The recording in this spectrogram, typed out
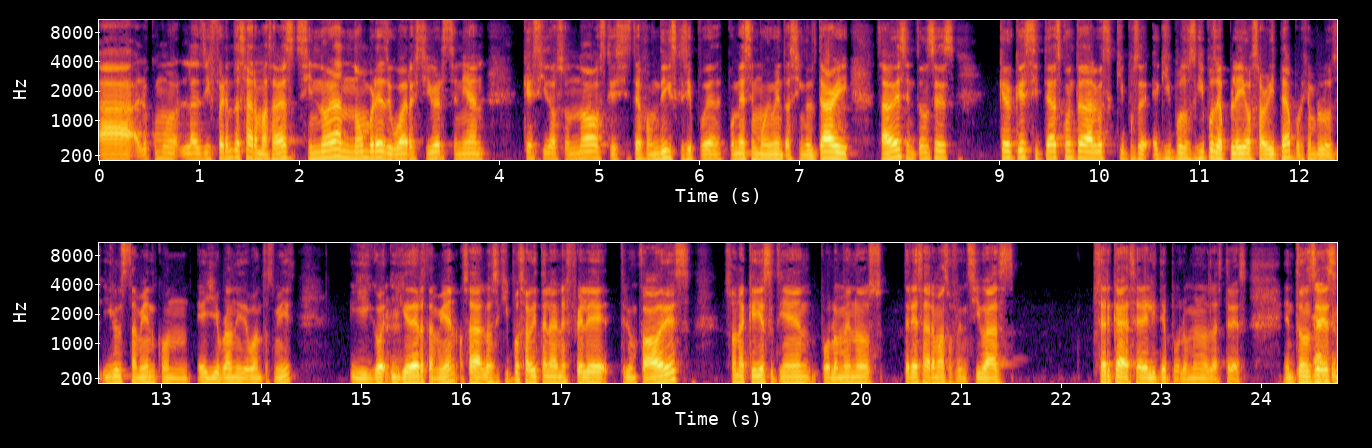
uh, como las diferentes armas, ¿sabes? Si no eran nombres de wide receivers, tenían que si Dawson Knox, que si Stephon Diggs, que si podían ponerse en movimiento a Singletary, ¿sabes? Entonces, creo que si te das cuenta de algo, equipos, equipos, los equipos de playoffs ahorita, por ejemplo, los Eagles también con AJ Brown y Devonta Smith, y, y también, o sea, los equipos ahorita en la NFL triunfadores, son aquellos que tienen por lo menos tres armas ofensivas cerca de ser élite, por lo menos las tres. Entonces,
